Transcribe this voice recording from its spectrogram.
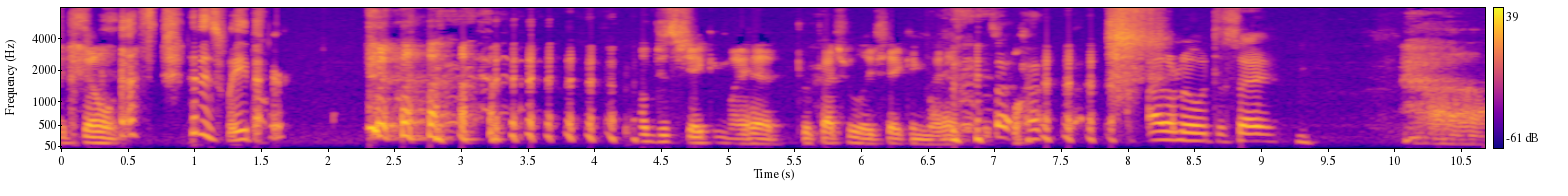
I don't. that is way better. I'm just shaking my head, perpetually shaking my head at this point. I don't know what to say. Ah,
